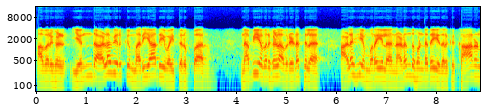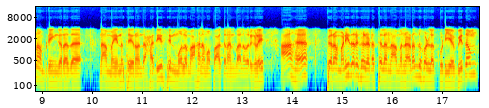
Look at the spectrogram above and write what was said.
அவர்கள் எந்த அளவிற்கு மரியாதை வைத்திருப்பார்? நபி அவர்கள் அவரிடத்தில் அழகிய முறையில் நடந்து கொண்டதே இதற்கு காரணம் அப்படிங்கிறத நாம் என்ன செய்கிறோம் இந்த ஹதீஸின் மூலமாக நம்ம பார்க்கலாம் அன்பானவர்களே ஆக பிற மனிதர்களிடத்தில் நாம் நடந்து கொள்ளக்கூடிய விதம்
